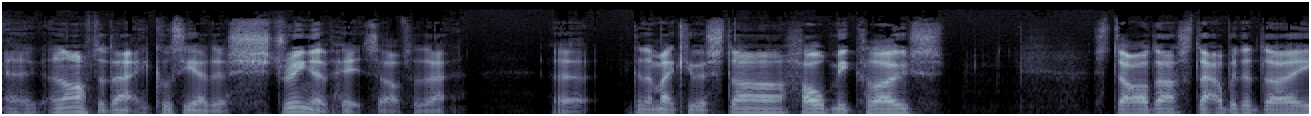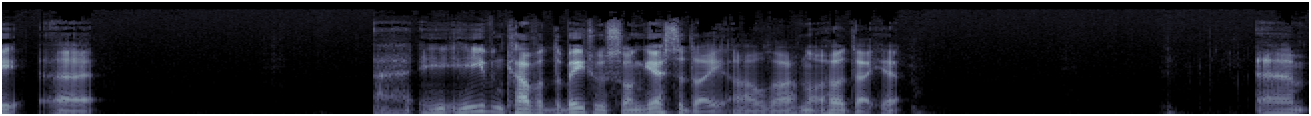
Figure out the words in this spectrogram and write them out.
Uh, and after that, of course, he had a string of hits. After that, uh, "Gonna Make You a Star," "Hold Me Close," "Stardust," "That'll Be the Day." Uh, uh, he, he even covered the Beatles song "Yesterday," although I've not heard that yet. Um,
